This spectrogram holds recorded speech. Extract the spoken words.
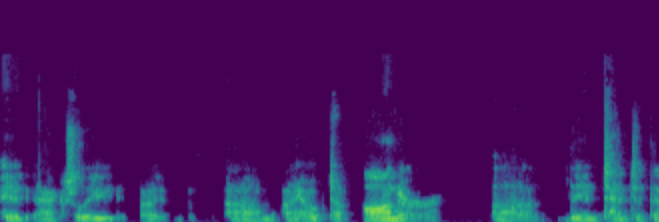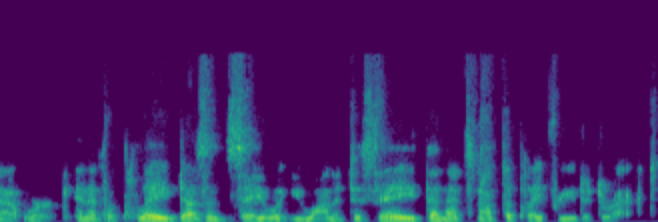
it actually I, um, I hope to honor uh, the intent of that work. And if a play doesn't say what you want it to say then that's not the play for you to direct.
